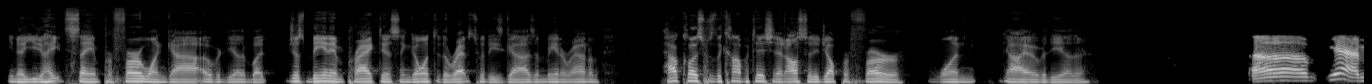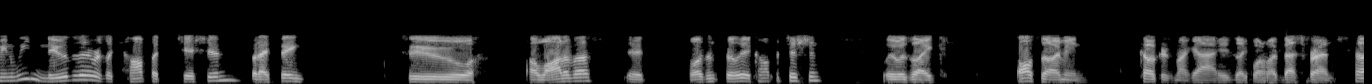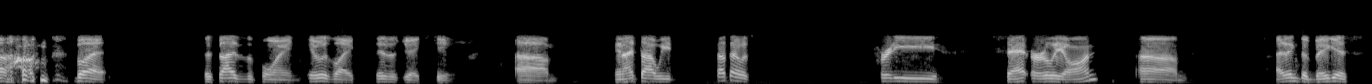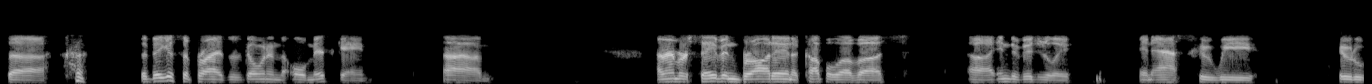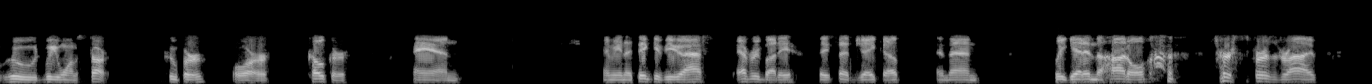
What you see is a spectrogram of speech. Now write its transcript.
you know, you hate saying prefer one guy over the other, but just being in practice and going through the reps with these guys and being around them, how close was the competition? And also, did y'all prefer one guy over the other? Um, yeah, I mean, we knew that there was a competition, but I think to a lot of us, it wasn't really a competition. It was like, also, I mean, Coker's my guy. He's like one of my best friends. Um, but besides the point, it was like this is Jake's team, um, and I thought we thought that was pretty set early on. Um, I think the biggest uh, the biggest surprise was going in the Ole Miss game. Um, I remember Saban brought in a couple of us uh, individually and asked who we who who would we want to start, Cooper or Coker, and I mean I think if you ask everybody, they said Jacob, and then we get in the huddle first first drive,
